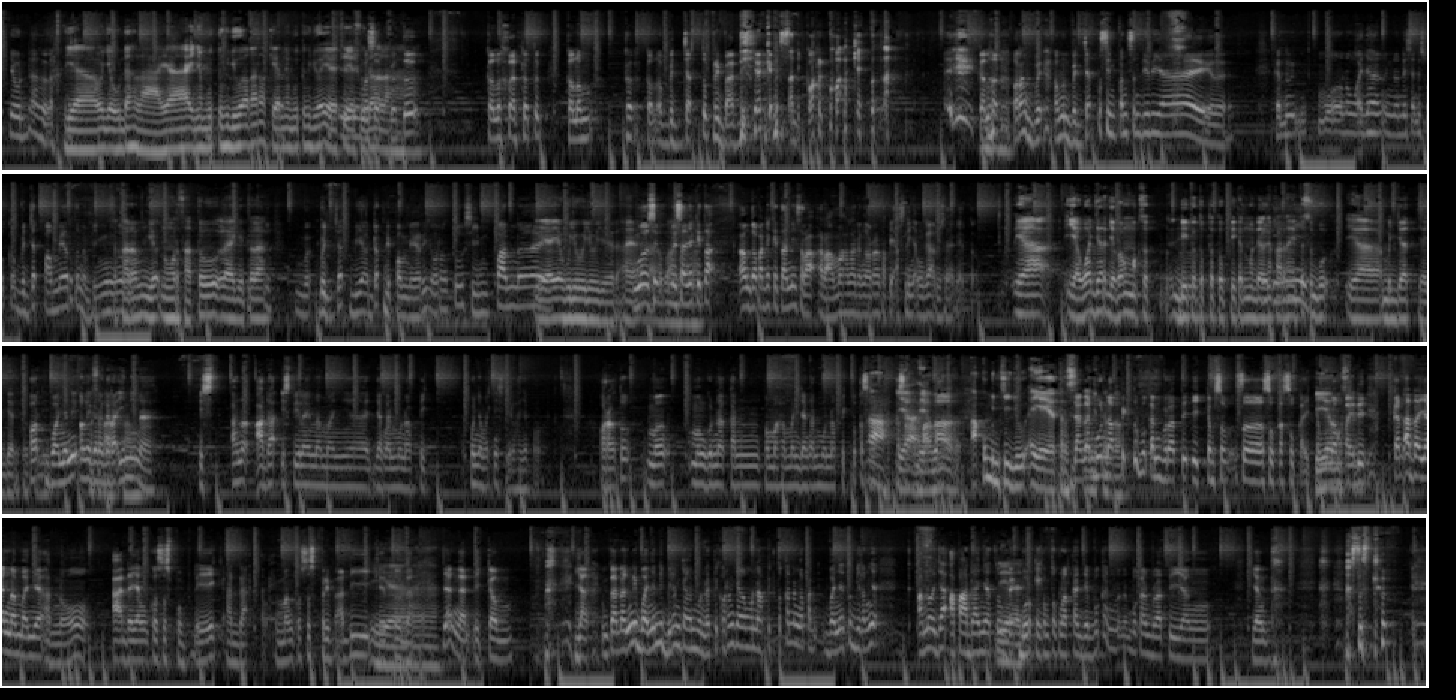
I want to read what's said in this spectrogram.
Ya udahlah. Ya ya udahlah ya. Ini butuh juga kan lakiannya butuh juga ya sih ya Iya, sudah lah tuh kalau ada tuh kalau kalau bejat tuh pribadi ya kan usah dikuar-kuar gitu nah. kalau orang be, amun bejat tuh simpan sendiri ya gitu. kan orang wajah Indonesia ini suka bejat pamer tuh nah bingung sekarang ya nomor satu lah gitu lah Be- bejat biadab dipameri orang tuh simpan nah. iya ya bujur bujur Ah, Gua sih, apa- misalnya kita anggapannya kita nih ramah lah dengan orang tapi aslinya enggak misalnya gitu. Ya ya wajar aja bang. Maksud ditutup tutupi kan modelnya karena itu sebut ya bejat ya jar itu Oh, buahnya nih oleh gara-gara ini nah. Is, ana- ada istilah yang namanya jangan munafik. Punya macam istilahnya, Pak. Orang tuh me- menggunakan pemahaman jangan munafik tuh kesal ah ya ya kesalahan benar. Aku benci juga eh ya, ya terus Jangan munafik tuh bukan berarti ikam se- sesuka-suka ikam Iya, sampai di kan ada yang namanya ano ada yang khusus publik, ada yang emang khusus pribadi gitu. Iya. Nah, jangan ikam yang kadang ini banyak nih bilang jangan munafik orang jangan munafik tuh kan banyak tuh bilangnya ano aja apa adanya tuh baik buruk ikam tuh keluarkan aja bukan bukan berarti yang yang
